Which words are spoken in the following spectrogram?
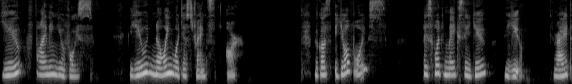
you finding your voice, you knowing what your strengths are. Because your voice is what makes you you, right?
